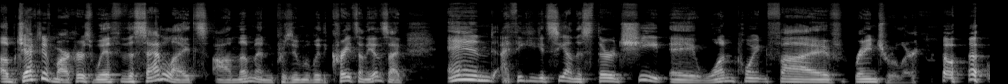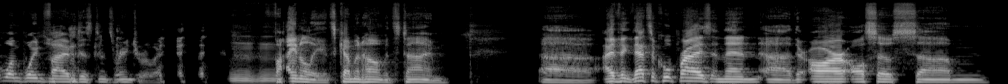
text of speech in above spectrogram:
objective markers with the satellites on them and presumably the crates on the other side. And I think you can see on this third sheet a 1.5 range ruler, 1.5 distance range ruler. hmm Finally, it's coming home. It's time. Uh, I think that's a cool prize. And then uh, there are also some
